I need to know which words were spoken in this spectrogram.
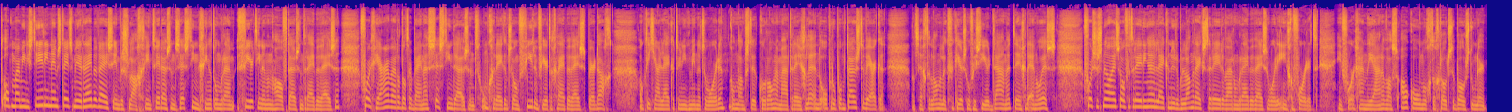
Het Openbaar Ministerie neemt steeds meer rijbewijzen in beslag. In 2016 ging het om ruim 14.500 rijbewijzen. Vorig jaar waren dat er bijna 16.000, omgerekend zo'n 44 rijbewijzen per dag. Ook dit jaar lijkt het er niet minder te worden, ondanks de coronamaatregelen en de oproep om thuis te werken. Dat zegt de landelijk verkeersofficier Dame tegen de NOS. Forse snelheidsovertredingen lijken nu de belangrijkste reden waarom rijbewijzen worden ingevorderd. In voorgaande jaren was alcohol nog de grootste boosdoener.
